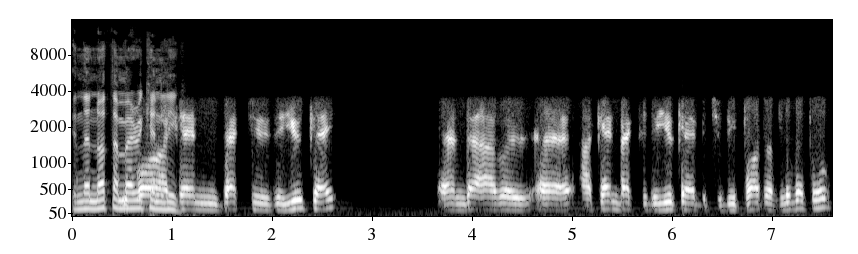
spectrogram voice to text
In the North American League. I came back to the UK, and I was uh, I came back to the UK to be part of Liverpool,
